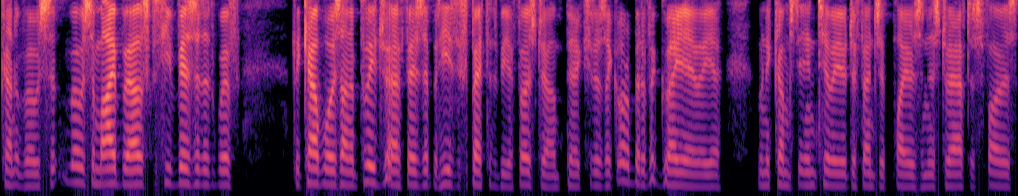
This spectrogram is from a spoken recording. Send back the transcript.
kind of rose, rose some eyebrows because he visited with the Cowboys on a pre-draft visit, but he's expected to be a first-round pick. So there's like a little bit of a gray area when it comes to interior defensive players in this draft, as far as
